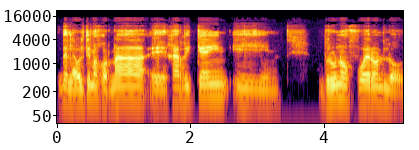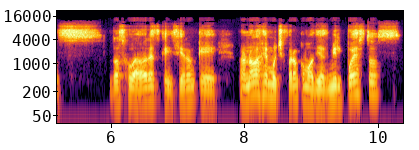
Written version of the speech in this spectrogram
de la última jornada, eh, Harry Kane y Bruno fueron los dos jugadores que hicieron que, bueno, no bajé mucho, fueron como 10 mil puestos,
